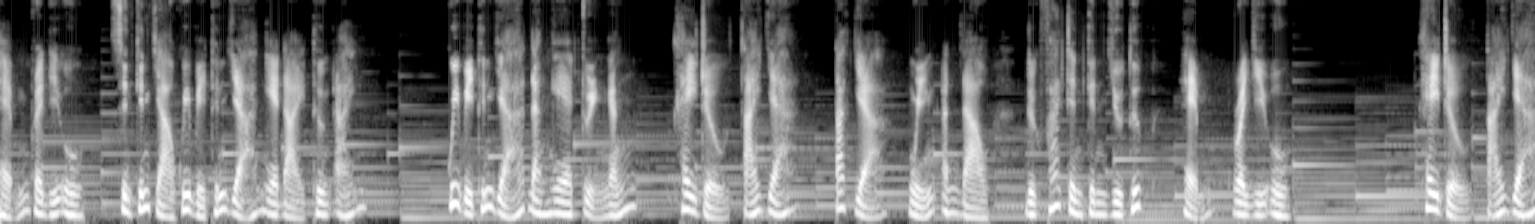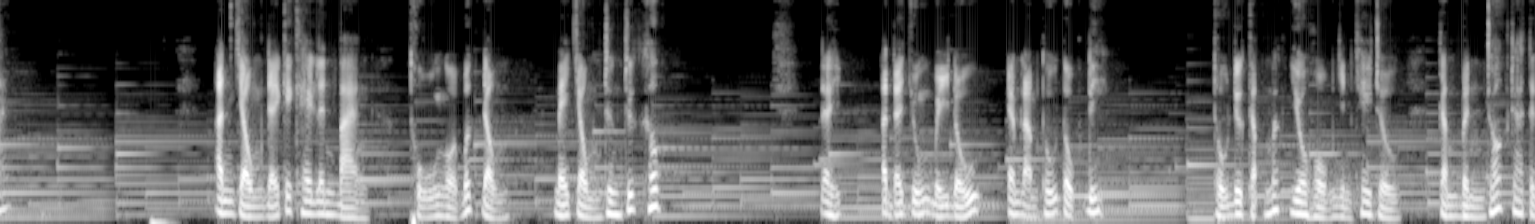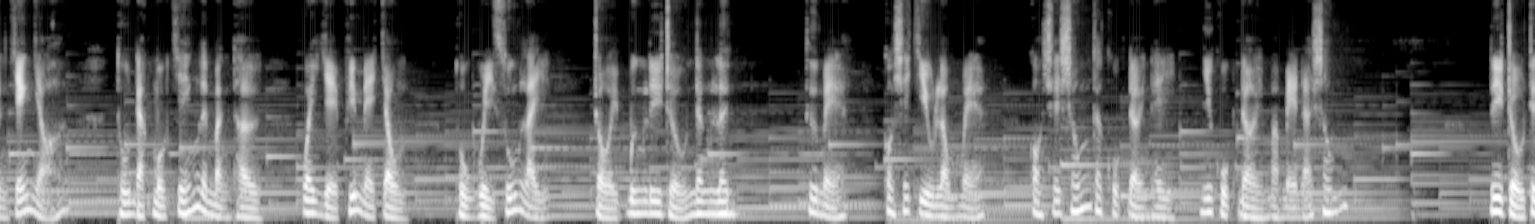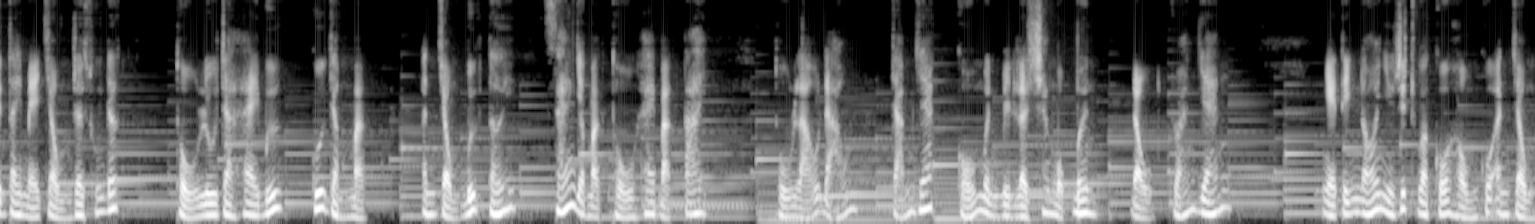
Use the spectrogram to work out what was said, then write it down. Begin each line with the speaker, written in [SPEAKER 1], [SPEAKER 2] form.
[SPEAKER 1] Hẻm Radio xin kính chào quý vị thính giả nghe đài thương ái. Quý vị thính giả đang nghe truyện ngắn Khay rượu tái giá, tác giả Nguyễn Anh Đào được phát trên kênh YouTube Hẻm Radio. Khay rượu tái giá. Anh chồng để cái khay lên bàn, thụ ngồi bất động, mẹ chồng rưng rức khóc. Đây, anh đã chuẩn bị đủ, em làm thủ tục đi. Thụ đưa cặp mắt vô hồn nhìn khay rượu, cầm bình rót ra từng chén nhỏ. Thụ đặt một chén lên bàn thờ, quay về phía mẹ chồng. Thụ quỳ xuống lạy, rồi bưng ly rượu nâng lên. Thưa mẹ, con sẽ chiều lòng mẹ. Con sẽ sống cả cuộc đời này như cuộc đời mà mẹ đã sống. Ly rượu trên tay mẹ chồng rơi xuống đất. Thụ lui ra hai bước, cúi gầm mặt. Anh chồng bước tới, sáng vào mặt thụ hai bàn tay. Thụ lão đảo, cảm giác cổ mình bị lệch sang một bên, đầu choáng váng nghe tiếng nói như rít qua cổ họng của anh chồng.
